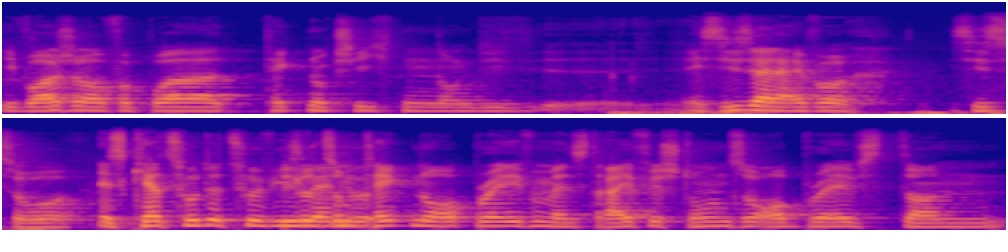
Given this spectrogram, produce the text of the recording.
ich war schon auf ein paar Techno-Geschichten und ich, es ist halt einfach, es ist so es gehört so dazu, ein wie bisschen wenn zum du, Techno abraven, wenn es drei, vier Stunden so abravest, dann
